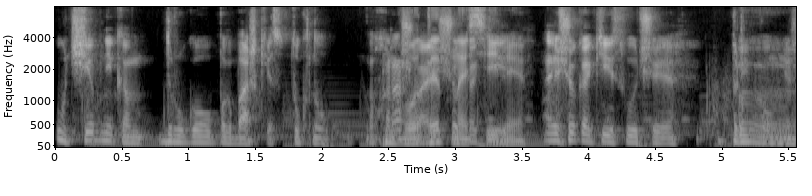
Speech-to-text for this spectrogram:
учебником другого по башке стукнул. Ну хорошо, Вот а это еще насилие. Какие, а еще какие случаи припомнишь?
